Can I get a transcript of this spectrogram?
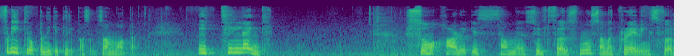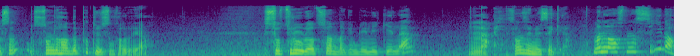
Fordi kroppen ikke tilpasser på samme måte. I tillegg så har du ikke samme sultfølelsen og samme cravingsfølelsen som du hadde på 1000 kalorier. Så tror du at søndagen blir like ille? Nei, sannsynligvis ikke. Men la oss nå si da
